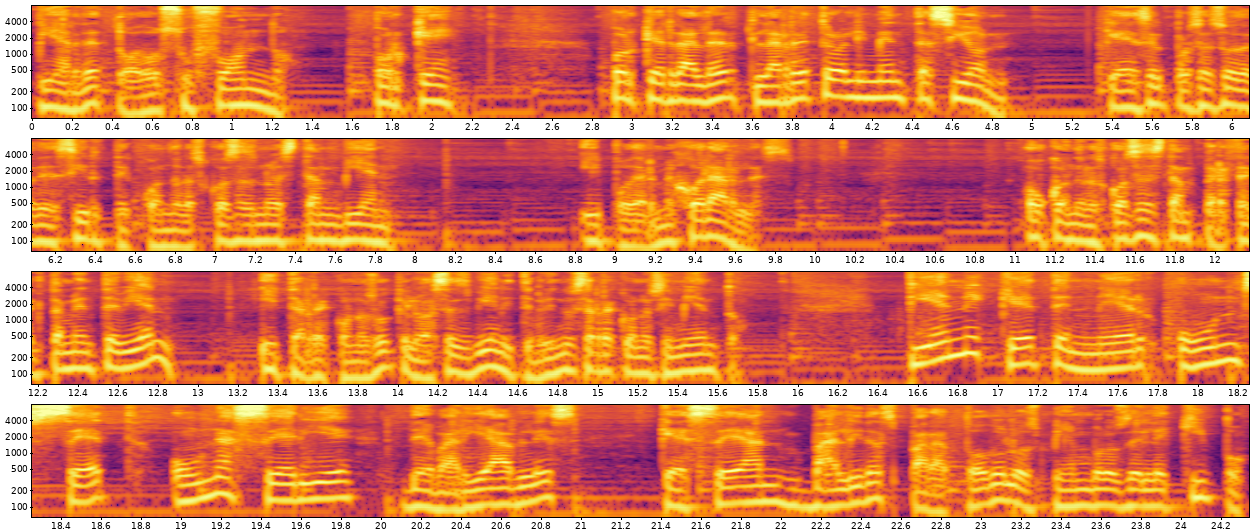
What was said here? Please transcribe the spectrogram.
pierde todo su fondo. ¿Por qué? Porque la, retroalimentación, que es el proceso de decirte cuando las cosas no están bien y poder mejorarlas, o cuando las cosas están perfectamente bien y te reconozco que lo haces bien y te brindo ese reconocimiento, tiene que tener un set o una serie de variables que sean válidas para todos los miembros del equipo.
